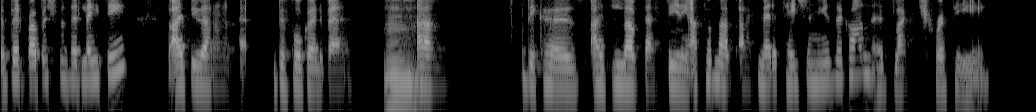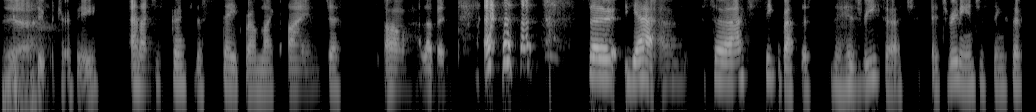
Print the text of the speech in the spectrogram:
a bit rubbish with it lately, but I do that on before going to bed. Mm, Um, because I love that feeling. I put my like meditation music on. It's like trippy. It's yeah, super trippy. And I just go into the state where I'm like, I am just, oh, I love it. so yeah, um, so I actually speak about this, his research. It's really interesting. So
